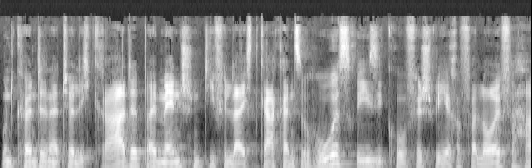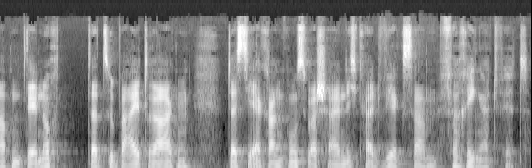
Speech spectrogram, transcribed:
und könnte natürlich gerade bei Menschen, die vielleicht gar kein so hohes Risiko für schwere Verläufe haben, dennoch dazu beitragen, dass die Erkrankungswahrscheinlichkeit wirksam verringert wird.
